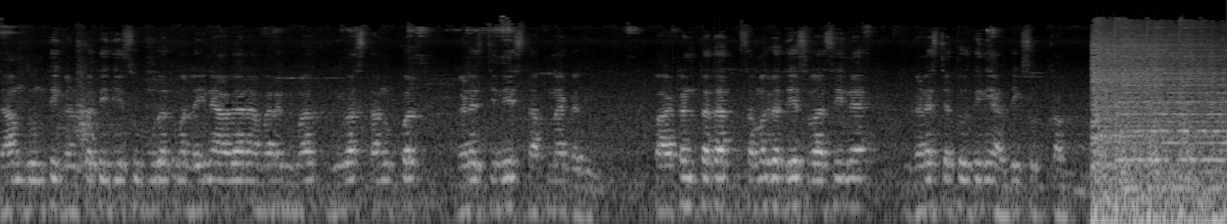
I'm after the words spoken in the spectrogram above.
ધામધૂમથી ગણપતિજી શુભ મુહૂર્તમાં લઈને આવ્યા અને અમારા નિવાસ સ્થાન ઉપર ગણેશજીની સ્થાપના કરી. પાટણ તથા સમગ્ર દેશવાસીને ગણેશ ચતુર્થીની હાર્દિક શુભકામનાઓ.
